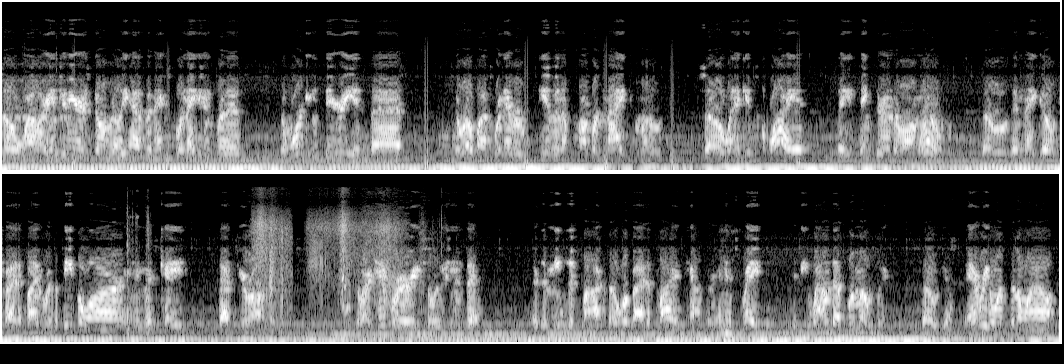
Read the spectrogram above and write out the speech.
So while our engineers don't really have an explanation for this, the working theory is that the robots were never given a proper night mode. So when it gets quiet, they think they're in the wrong room. So go try to find where the people are, and in this case, that's your office. So our temporary solution is this. There's a music box over by the prize counter, and it's rigged to be wound up remotely. So just every once in a while,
